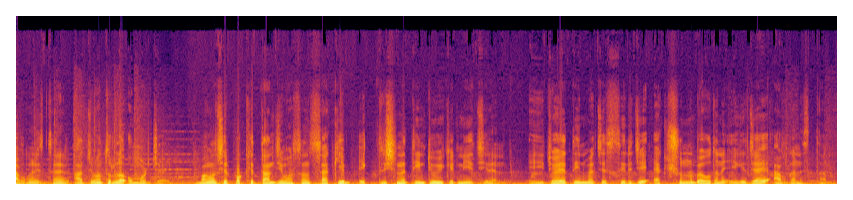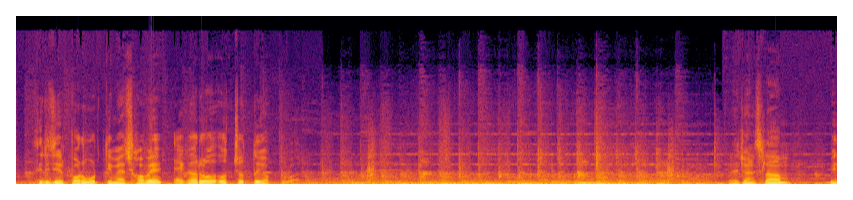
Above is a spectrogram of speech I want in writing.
আফগানিস্তানের আজমাতুল্লাহ ওমর জয়। বাংলাদেশের পক্ষে তানজিম হাসান সাকিব একত্রিশ রানে তিনটি উইকেট নিয়েছিলেন। এই জয়ে তিন ম্যাচের সিরিজে এক শূন্য ব্যবধানে এগিয়ে যায় আফগানিস্তান। সিরিজের পরবর্তী ম্যাচ হবে এগারো ও চোদ্দই October. Rezon Islam, B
